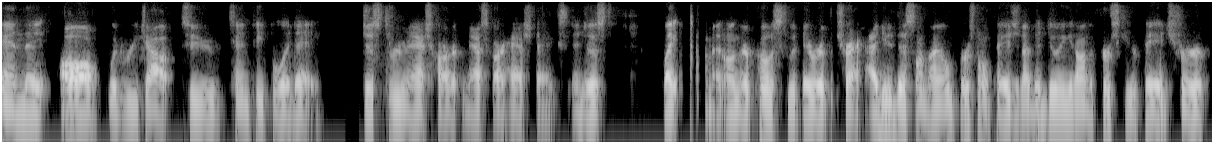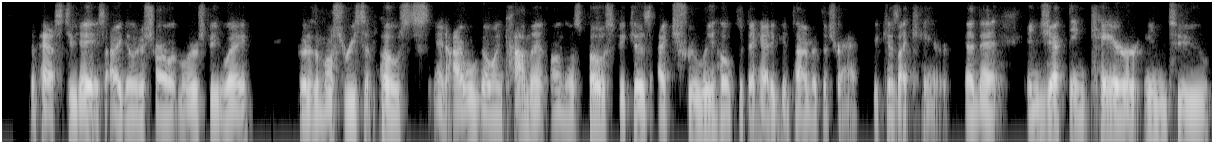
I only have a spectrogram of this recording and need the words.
and they all would reach out to 10 people a day just through NASCAR NASCAR hashtags and just like comment on their post when they were at the track. I do this on my own personal page and I've been doing it on the first gear page for the past two days. I go to Charlotte Motor Speedway, go to the most recent posts, and I will go and comment on those posts because I truly hope that they had a good time at the track because I care. And that injecting care into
